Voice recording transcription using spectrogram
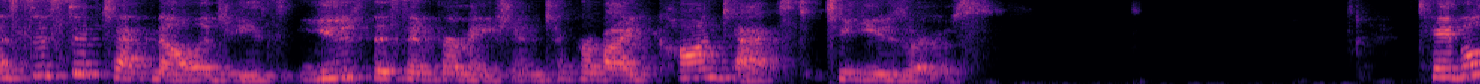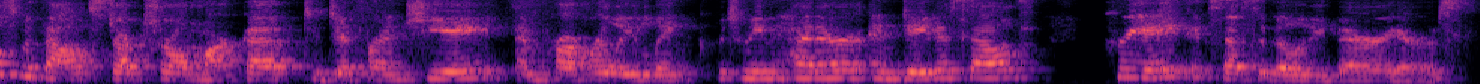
Assistive technologies use this information to provide context to users. Tables without structural markup to differentiate and properly link between header and data cells create accessibility barriers.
